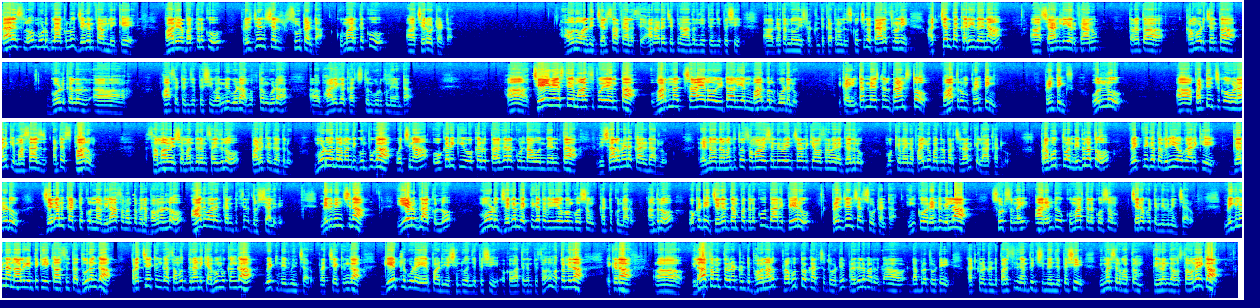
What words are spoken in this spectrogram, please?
ప్యాలెస్లో మూడు బ్లాకులు జగన్ ఫ్యామిలీకే. భార్యాభర్తలకు ప్రెసిడెన్షియల్ సూట్ అంట కుమార్తెకు ఆ, చెరోట్ అంట. అవును అది జల్సా ప్యాలెసే. ఆనాడే చెప్పిన ఆంధ్రజ్యోతి అని చెప్పేసి గతంలో వేసినటువంటి కథనాలు చూసుకోవచ్చు. ఇక ప్యాలెస్లోని అత్యంత ఖరీదైన షాండ్లియర్ ఫ్యాను తర్వాత కమోడ్ చెంత గోల్డ్ కలర్ ఫాసెట్ అని చెప్పేసి ఇవన్నీ కూడా మొత్తం కూడా భారీగా ఖర్చుతో కూడుకున్నాయంట. చేయి వేస్తే మార్చిపోయేంత వర్ణ ఛాయలో ఇటాలియన్ మార్బుల్ గోడలు. ఇక ఇంటర్నేషనల్ బ్రాండ్స్తో బాత్రూమ్ ప్రింటింగ్ ప్రింటింగ్స్ ఒళ్ళు పట్టించుకోవడానికి మసాజ్ అంటే స్పారూమ్ సమావేశ మందిరం సైజులో పడక గదులు. మూడు వందల మంది గుంపుగా వచ్చిన ఒకరికి ఒకరు తగలకుండా ఉండేంత విశాలమైన కారిడార్లు రెండు వందల మందితో సమావేశం నిర్వహించడానికి అవసరమైన గదులు ముఖ్యమైన ఫైళ్ళు భద్రపరచడానికి లాకర్లు. ప్రభుత్వ నిధులతో వ్యక్తిగత వినియోగానికి గనుడు జగన్ కట్టుకున్న విలాసవంతమైన భవనంలో ఆదివారం కనిపించిన దృశ్యాలివి. నిర్మించిన ఏడు బ్లాకుల్లో మూడు జగన్ వ్యక్తిగత వినియోగం కోసం కట్టుకున్నారు. అందులో ఒకటి జగన్ దంపతులకు దాని పేరు ప్రెసిడెన్షియల్ సూట్ అంట. ఇంకో రెండు విల్లా సూట్స్ ఉన్నాయి. ఆ రెండు కుమార్తెల కోసం చెరొకటి నిర్మించారు. మిగిలిన నాలుగింటికి కాసింత దూరంగా ప్రత్యేకంగా సముద్రానికి అభిముఖంగా వీటిని నిర్మించారు. ప్రత్యేకంగా గేట్లు కూడా ఏర్పాటు చేసిండ్రు అని చెప్పేసి ఒక వార్త కనిపిస్తుంది. మొత్తం మీద ఇక్కడ విలాసవంతమైనటువంటి భవనాలు ప్రభుత్వ ఖర్చుతోటి ప్రజల డబ్బులతోటి కట్టుకున్నటువంటి పరిస్థితి కనిపించింది అని చెప్పేసి విమర్శలు మాత్రం తీవ్రంగా వస్తా ఉన్నాయి. ఇక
